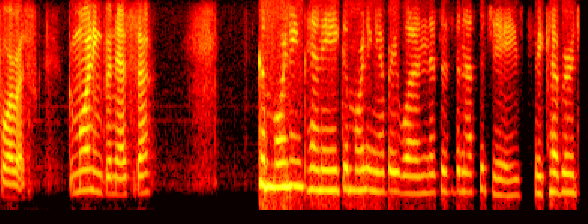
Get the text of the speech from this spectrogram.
for us. Good morning, Vanessa. Good morning, Penny. Good morning, everyone. This is Vanessa G, recovered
